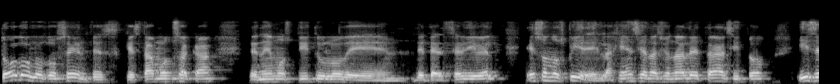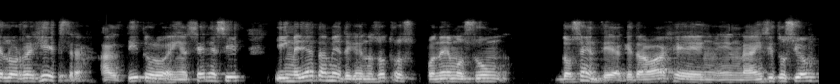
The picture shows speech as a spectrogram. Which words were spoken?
Todos los docentes que estamos acá tenemos título de, tercer nivel. Eso nos pide la Agencia Nacional de Tránsito y se lo registra al título en el CNCIT. Inmediatamente que nosotros ponemos un docente a que trabaje en, la institución,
